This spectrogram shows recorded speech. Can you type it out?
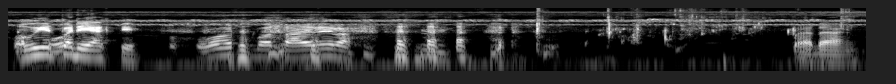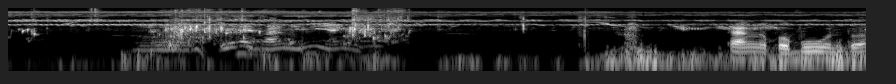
เอาเวียดปลาแดกสิโคตรบ่ตายเลยล่ะปลาดังเดี๋ยวในทางนี้มีหยังอยู่ทางกับปลาบูนตัว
